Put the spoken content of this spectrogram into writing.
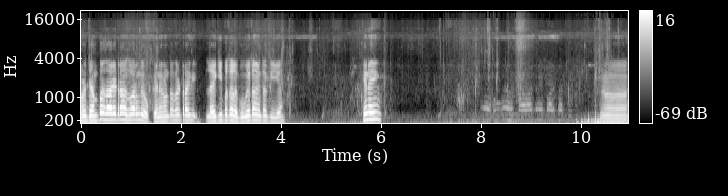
ਹੁਣ ਜੰਪਰ ਸਾਰੇ ਟਰਾਂਸਫਾਰਮ ਦੇ ਓਕੇ ਨੇ, ਹੁਣ ਤਾਂ ਫਿਰ ਟਰਾਈ ਲੈ ਕੇ ਪਤਾ ਲੱਗੂਗਾ ਤਾਂ ਐ ਤਾਂ ਕੀ ਆ। ਕਿ ਨਹੀਂ? ਹਾਂ।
